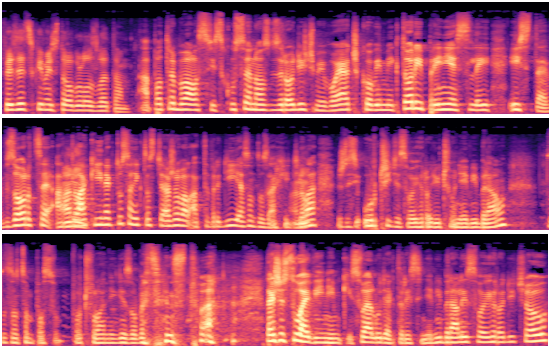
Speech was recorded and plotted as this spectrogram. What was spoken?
Fyzicky mi z toho bylo zle tam. a potreboval si skúsenosť s rodičmi vojačkovými, ktorí priniesli isté vzorce a Áno. tlaky. Inak tu sa niekto stiažoval a tvrdí, ja som to zachytila, že si určite svojich rodičov nevybral. To pos- počula niekde z obecenstva. Takže sú aj výnimky. Sú aj ľudia, ktorí si nevybrali svojich rodičov.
